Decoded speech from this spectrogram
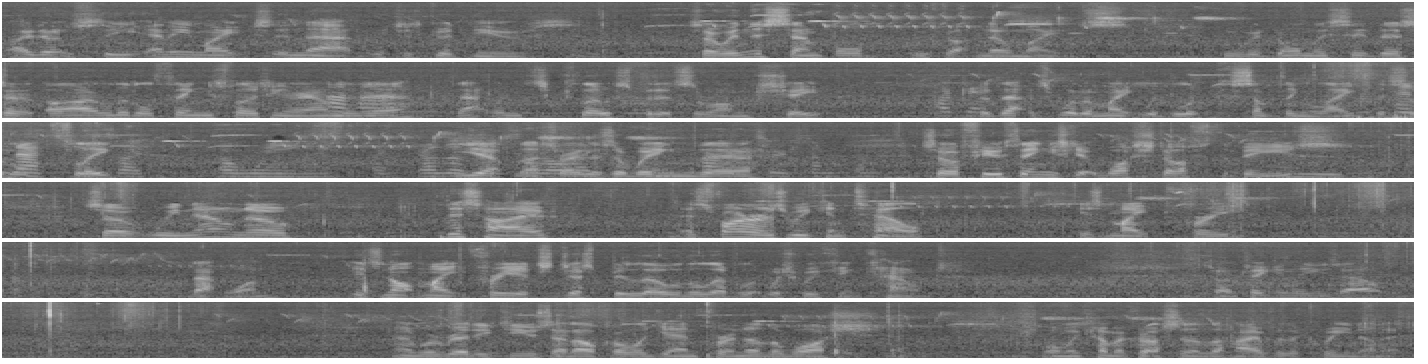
I don't see any mites in that, which is good news. So in this sample, we've got no mites. We would normally see there's a, are little things floating around in there. Uh-huh. That one's close, but it's the wrong shape. Okay. But that's what a mite would look something like. This and little flake. like a wing. Like, Yep, that's little, right, there's a wing there. parts Or something? So a few things get washed off the bees. Mm-hmm. So we now know this hive, as far as we can tell, is mite free. That one. It's not mite free, it's just below the level at which we can count. So I'm taking these out. And we're ready to use that alcohol again for another wash when we come across another hive with a queen on it.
